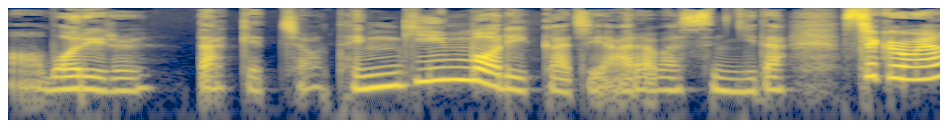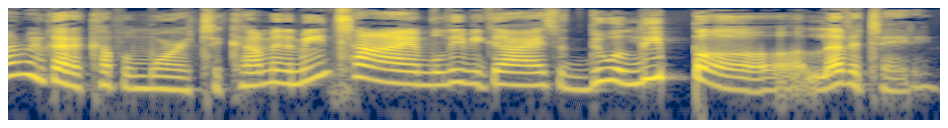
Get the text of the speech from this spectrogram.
어, 머리를 땄겠죠. 댕기머리까지 알아봤습니다. Stick around, we've got a couple more to come. In the meantime, we'll leave you guys with Dua Lipa, Levitating.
